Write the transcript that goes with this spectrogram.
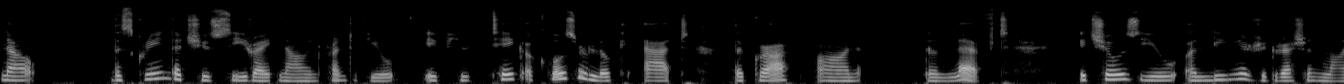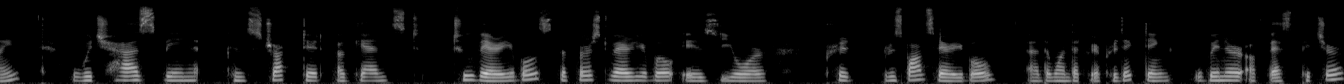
Now, the screen that you see right now in front of you, if you take a closer look at the graph on the left, it shows you a linear regression line which has been constructed against two variables. The first variable is your response variable, uh, the one that we're predicting, winner of best picture.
